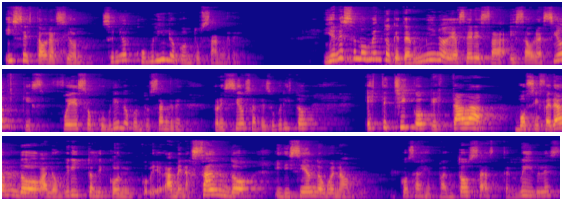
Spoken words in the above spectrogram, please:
hice esta oración, Señor, cubrilo con tu sangre. Y en ese momento que termino de hacer esa, esa oración, que fue eso, cubrirlo con tu sangre preciosa, Jesucristo, este chico que estaba vociferando a los gritos y amenazando y diciendo, bueno, cosas espantosas, terribles,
